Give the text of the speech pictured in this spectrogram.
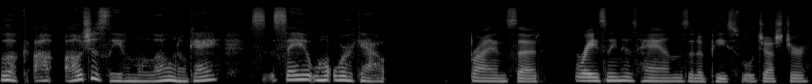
Look, I'll, I'll just leave him alone, okay? S- say it won't work out, Brian said, raising his hands in a peaceful gesture.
